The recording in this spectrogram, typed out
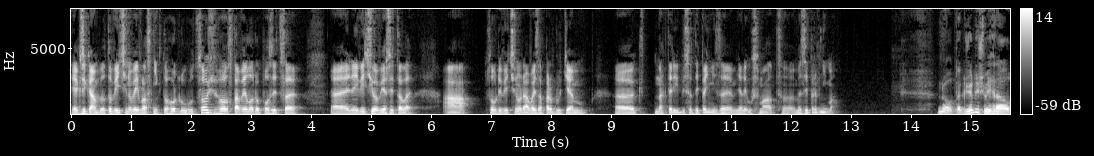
Jak říkám, byl to většinový vlastník toho dluhu, což ho stavilo do pozice největšího věřitele. A soudy většinou dávají zapravdu těm, e, na který by se ty peníze měly usmát mezi prvníma. No, takže když vyhrál,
